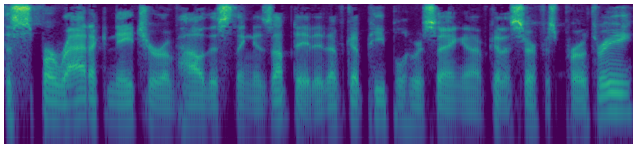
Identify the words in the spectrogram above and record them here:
the sporadic nature of how this thing is updated. I've got people who are saying, I've got a Surface Pro 3,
